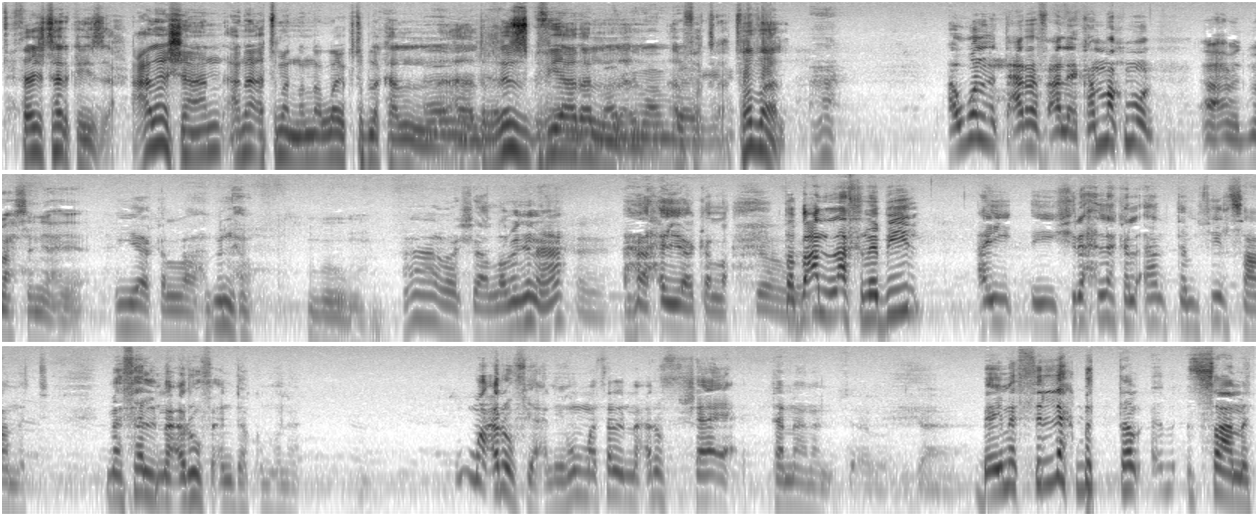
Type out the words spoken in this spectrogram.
تحتاج تركيز علشان أنا أتمنى أن الله يكتب لك ال- الرزق في هذا ال- الفقرة. تفضل. أولا نتعرف عليك. هم مكمون أحمد محسن يحيى. حياك الله. منهم أبو- آه ما شاء الله. من هنا؟ ها؟ حياك الله. طبعا الأخ نبيل أي يشرح لك الآن تمثيل صامت. مثل معروف عندكم هنا. معروف يعني هو مثل معروف شائع تماما. بيمثل لك بالصامت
